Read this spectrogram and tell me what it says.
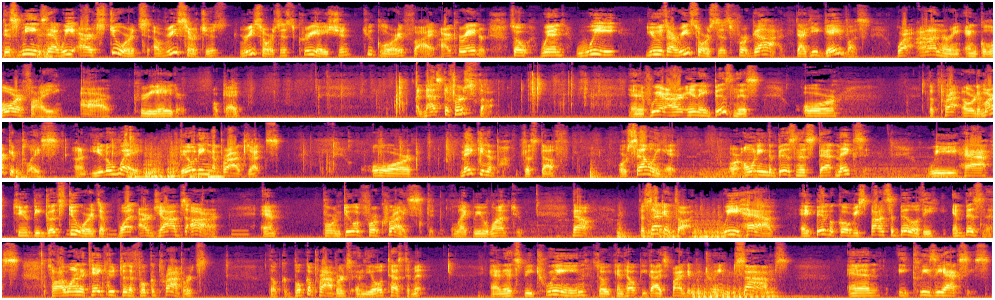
this means that we are stewards of researchers, resources, creation, to glorify our Creator. So when we use our resources for God that He gave us, we're honoring and glorifying our Creator. Okay? And that's the first thought. And if we are in a business or the pro- or the marketplace, on either way, building the projects or making the, the stuff or selling it or owning the business that makes it. We have to be good stewards of what our jobs are and for, do it for Christ like we want to. Now, the second thought we have a biblical responsibility in business. So I want to take you to the book of Proverbs, the book of Proverbs in the Old Testament, and it's between, so it can help you guys find it, between Psalms and Ecclesiastes.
